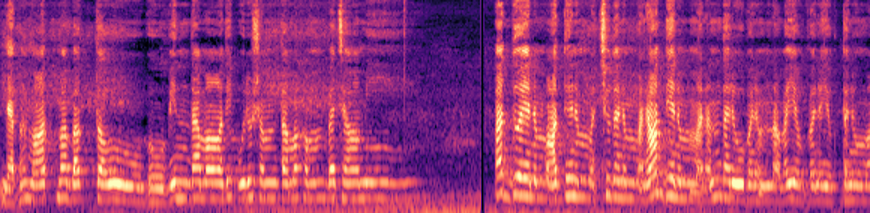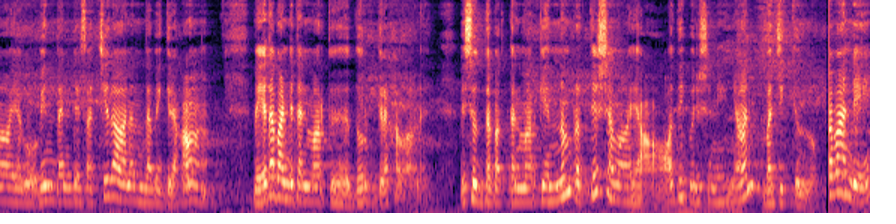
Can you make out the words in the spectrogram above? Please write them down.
ലഭമാത്മഭക്തൗ ഗോവിന്ദമാദിപുരുഷം തമഹം ഭജാമി. അദ്വയനും ആദ്യനും അച്യുതനും അനാദ്യനും അനന്തരൂപനും നവയൗവനയുക്തനുമായ ഗോവിന്ദന്റെ സച്ചിദാനന്ദ വിഗ്രഹം. വേദപണ്ഡിതന്മാർക്ക് ദുർഗ്രഹമാണ്. വിശുദ്ധ ഭക്തന്മാർക്ക് എന്നും പ്രത്യക്ഷമായ ആദിപുരുഷനെ ഞാൻ ഭജിക്കുന്നു. ഭഗവാന്റെ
